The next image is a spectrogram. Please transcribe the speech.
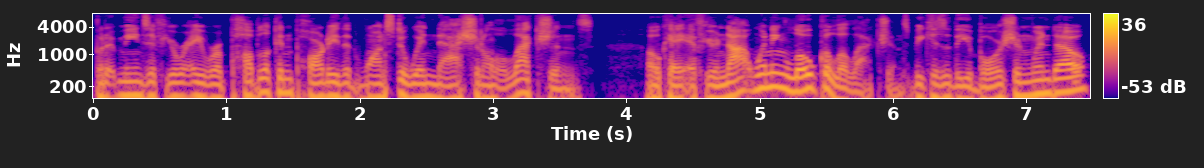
but it means if you're a Republican Party that wants to win national elections, okay, if you're not winning local elections because of the abortion window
